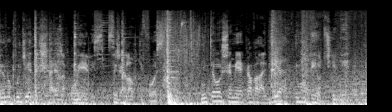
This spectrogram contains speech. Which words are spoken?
Eu não podia deixar ela com eles, seja lá o que fosse. Então eu chamei a cavalaria e montei o time.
